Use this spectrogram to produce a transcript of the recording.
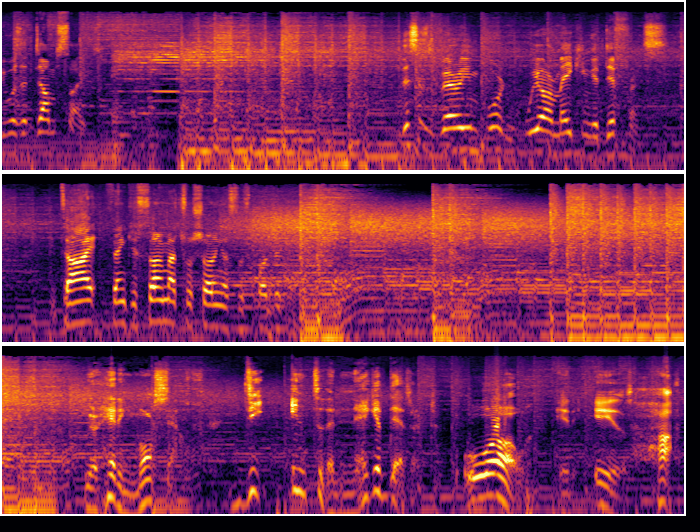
It was a dump site. This is very important. We are making a difference. Itai, thank you so much for showing us this project. We're heading more south, deep into the Negev Desert. Whoa, it is hot.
